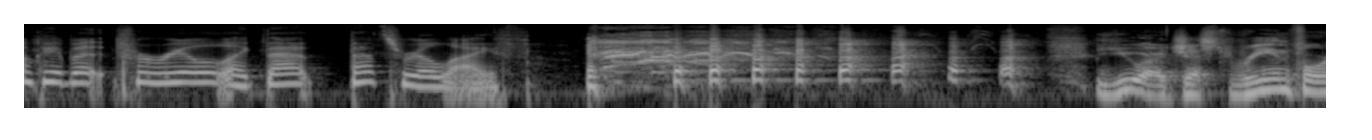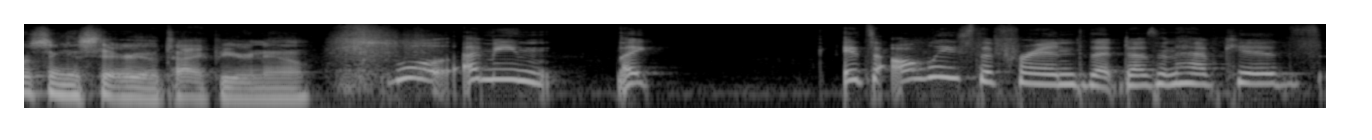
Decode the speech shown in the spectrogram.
Okay, but for real, like that, that's real life. You are just reinforcing a stereotype here now. Well, I mean, it's always the friend that doesn't have kids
